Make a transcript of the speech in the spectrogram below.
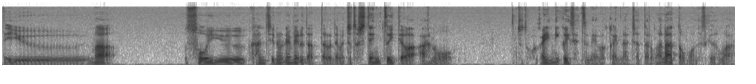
ていう、まあ、そういう感じのレベルだったので、まあ、ちょっと視点については、あの、ちょっと分かりにくい説明ばっかりになっちゃったのかなと思うんですけど、まあ、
